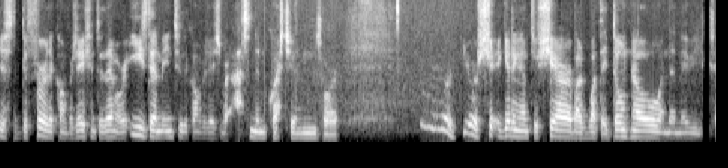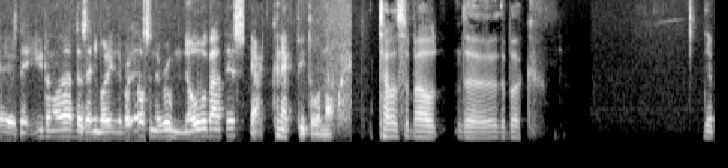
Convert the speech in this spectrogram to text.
just defer the conversation to them or ease them into the conversation by asking them questions or or sh- getting them to share about what they don't know and then maybe say hey, you don't know that. Does anybody else in the room know about this? Yeah connect people in that way. Tell us about the the book. The,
